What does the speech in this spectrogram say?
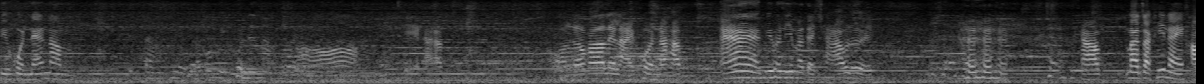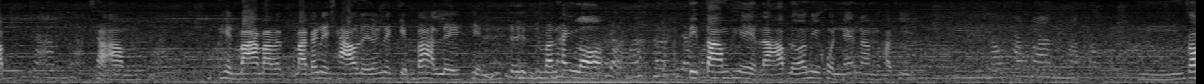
มีคนแนะนำำติดตามเพจแล้วก็มีคนแนะนำด้วยอ๋อโอเคครับอ๋อแล้วก็หลาย ๆ คนนะครับอ่าพี่คนนี้มาแต่เช้าเลย ครับ มาจากที่ไหนครับชะอำค่ะชะอำเห็นมามามาตั้งแต่เช้าเลยตั้งแต่เก็บบ้านเลยเห็นเห็นมานั่งรอ อยากมาติดตามเพจแล้วครับ หรือว่ามีคนแนะนำครับพี่ มีน้องข้างบ้านมาทำอืมก็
